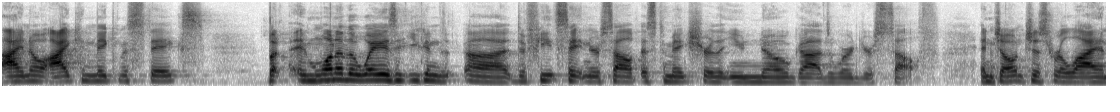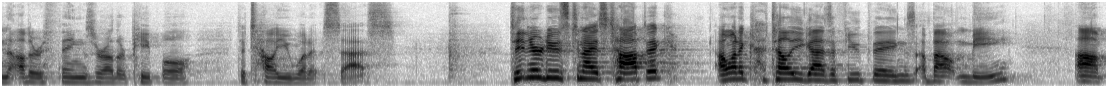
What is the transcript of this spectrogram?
I know I can make mistakes. But in one of the ways that you can uh, defeat Satan yourself is to make sure that you know God's word yourself. And don't just rely on other things or other people to tell you what it says. To introduce tonight's topic, I want to tell you guys a few things about me. Um,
